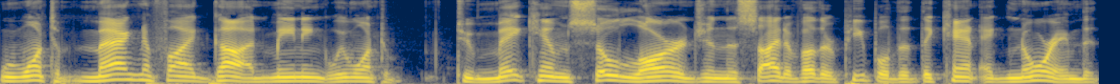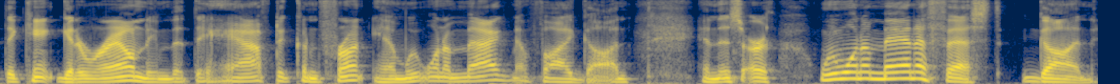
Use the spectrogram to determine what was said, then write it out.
We want to magnify God, meaning we want to to make him so large in the sight of other people that they can't ignore him, that they can't get around him, that they have to confront him. We want to magnify God in this earth. We want to manifest God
